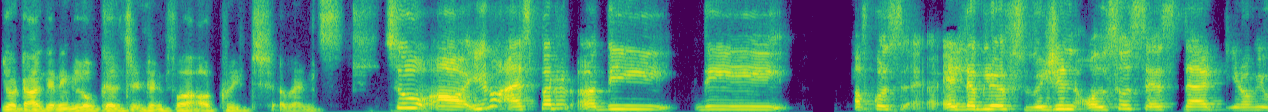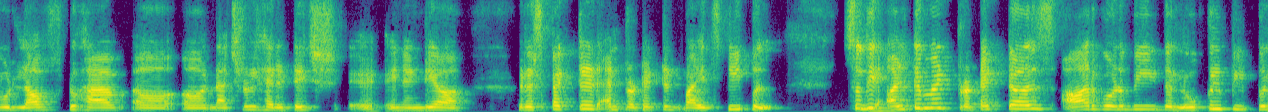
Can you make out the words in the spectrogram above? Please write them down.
you're targeting local children for outreach events? So, uh, you know, as per uh, the the of course lwf's vision also says that you know we would love to have a, a, natural heritage in india respected and protected by its people. So the ultimate protectors are going to be the local people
